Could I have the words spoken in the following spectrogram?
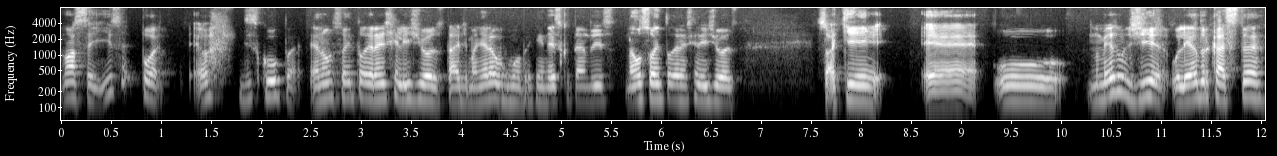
nossa, isso, pô, eu, desculpa, eu não sou intolerante religioso, tá? De maneira alguma, pra quem tá escutando isso, não sou intolerante religioso. Só que é, o, no mesmo dia, o Leandro Castan,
